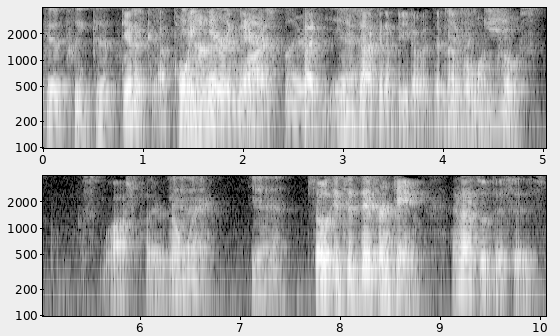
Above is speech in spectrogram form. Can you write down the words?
Good point. Good. Point. get a, a point here a and there, player, but yeah. he's not going to beat a, the number one game. pro squash player. No way. Yeah. So it's a different game, and that's what this is.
